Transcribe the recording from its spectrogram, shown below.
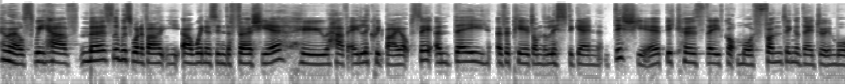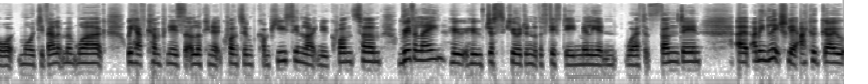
Who else? We have Mursla was one of our, our winners in the first year who have a liquid biopsy, and they have appeared on the list again this year because they've got more funding and they're doing more more development work. We have companies that are looking at quantum computing, like Nu Quantum, Riverlane, who who've just secured another 15 million worth of funding. Uh, I mean, literally, I could go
